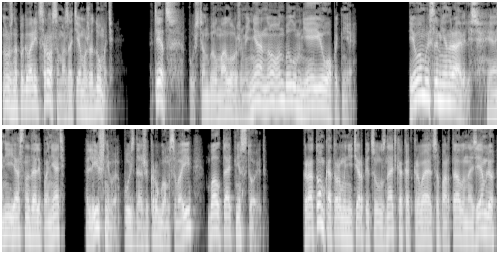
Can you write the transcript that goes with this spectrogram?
Нужно поговорить с Росом, а затем уже думать. Отец, пусть он был моложе меня, но он был умнее и опытнее. Его мысли мне нравились, и они ясно дали понять, лишнего, пусть даже кругом свои, болтать не стоит. Кротом, которому не терпится узнать, как открываются порталы на Землю,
